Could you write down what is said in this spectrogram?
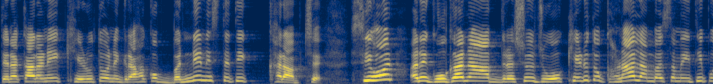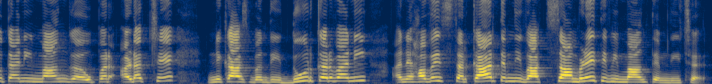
તેના કારણે ખેડૂતો અને ગ્રાહકો બંનેની સ્થિતિ ખરાબ છે. સિહોર અને ઘોઘાના આપ દ્રશ્યો જુઓ. ખેડૂતો ઘણા લાંબા સમયથી પોતાની માંગ ઉપર અડગ છે. નિકાસબંધી દૂર કરવાની અને હવે સરકાર તેમની વાત સાંભળે તેવી માંગ તેમની છે.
